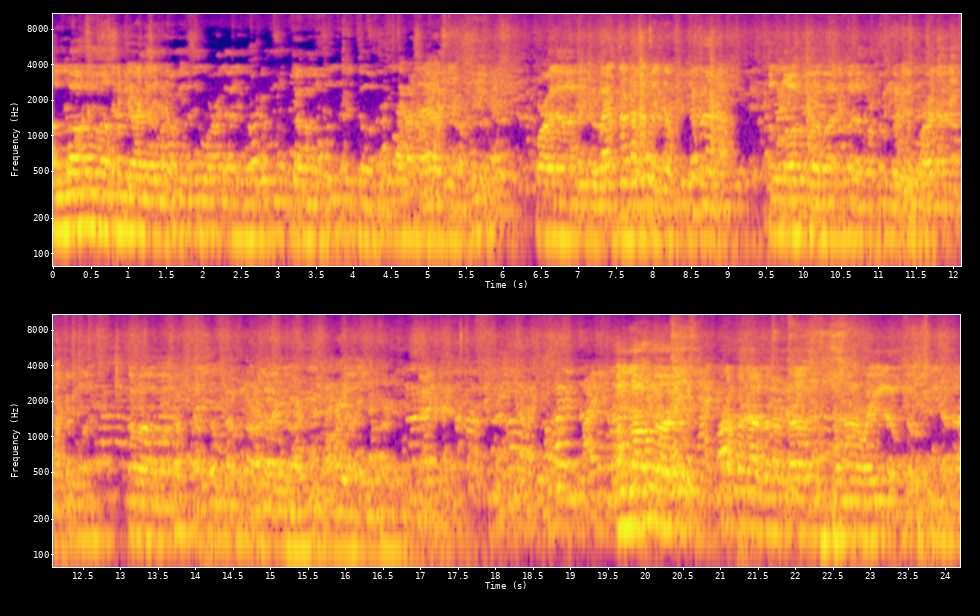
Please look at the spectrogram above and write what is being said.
اللهم صل على محمد وعلى ال محمد كما صليت وسلمت على ابراهيم وعلى ال ابراهيم اللهم بارك على محمد وعلى ال محمد كما باركت وسلمت على ابراهيم وعلى ال ابراهيم اللهم امين ربنا ظلمنا انفسنا وان لم تغفر لنا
